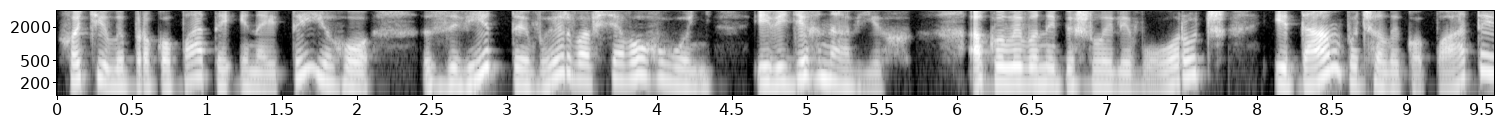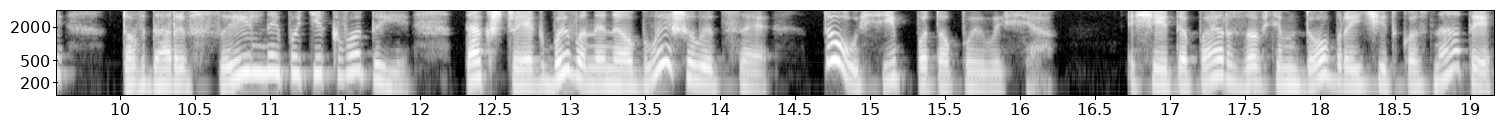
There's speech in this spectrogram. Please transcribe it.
хотіли прокопати і найти його, звідти вирвався вогонь і відігнав їх. А коли вони пішли ліворуч і там почали копати, то вдарив сильний потік води, так що якби вони не облишили це, то усі б потопилися. Ще й тепер зовсім добре і чітко знати,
